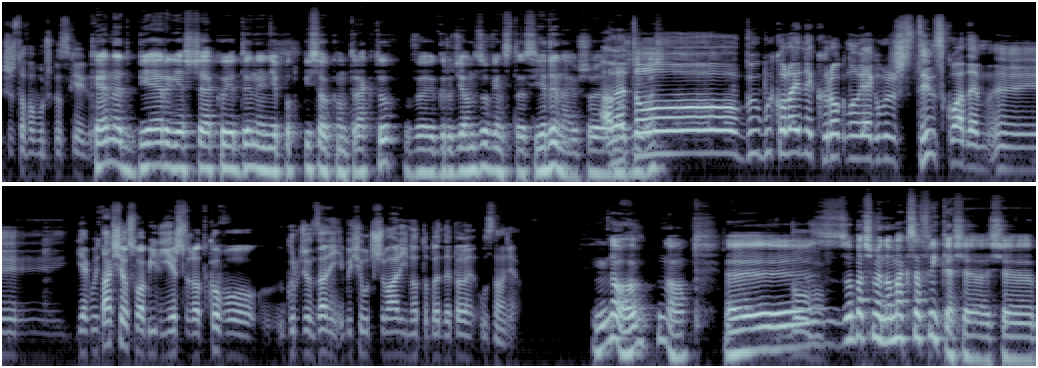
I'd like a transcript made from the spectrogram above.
Krzysztofa Buczkowskiego. Kenneth Bier jeszcze jako jedyny nie podpisał kontraktu w Grudziądzu, więc to jest jedyna już e, Ale możliwość. to byłby kolejny krok, no jakby już z tym składem... Yy jakby tak się osłabili jeszcze dodatkowo Grudziądzanie i by się utrzymali, no to będę pełen uznania. No, no. Eee. Zobaczmy, no Max Afrika się, się e,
